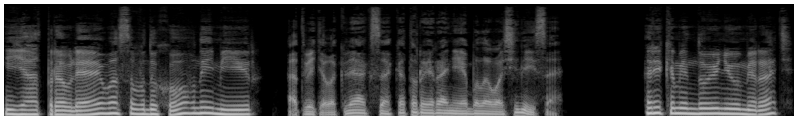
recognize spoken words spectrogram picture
«Я отправляю вас в духовный мир», — ответила Клякса, которой ранее была Василиса. «Рекомендую не умирать,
